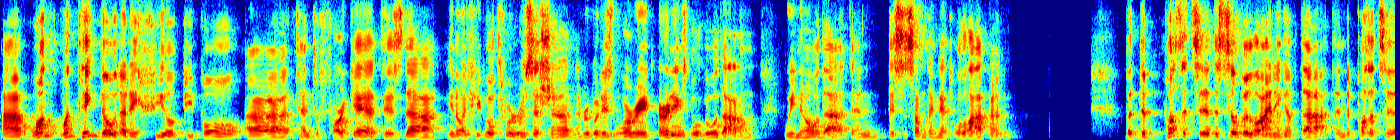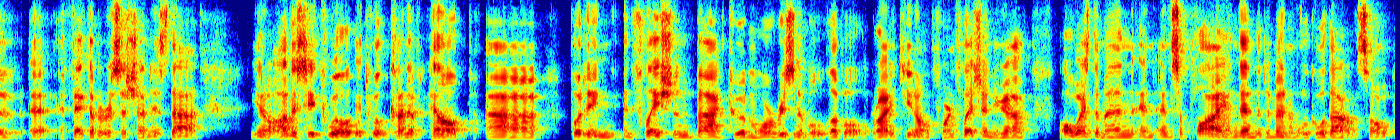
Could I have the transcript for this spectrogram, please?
Uh, one one thing though that I feel people uh, tend to forget is that you know if you go through a recession, everybody's worried earnings will go down. We know that, and this is something that will happen. But the positive, the silver lining of that, and the positive uh, effect of a recession is that, you know, obviously it will it will kind of help uh, putting inflation back to a more reasonable level, right? You know, for inflation you have always demand and, and supply, and then the demand will go down. So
